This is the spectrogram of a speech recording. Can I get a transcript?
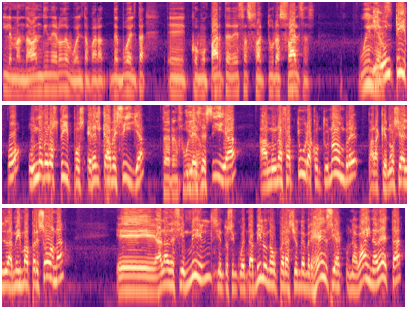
y le mandaban dinero de vuelta, para, de vuelta eh, como parte de esas facturas falsas. Y Williams, un tipo, uno de los tipos era el cabecilla, Terence y les Williams, decía, hazme una factura con tu nombre para que no sea la misma persona, eh, a la de 100 mil, 150 mil, una operación de emergencia, una vaina de esta,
